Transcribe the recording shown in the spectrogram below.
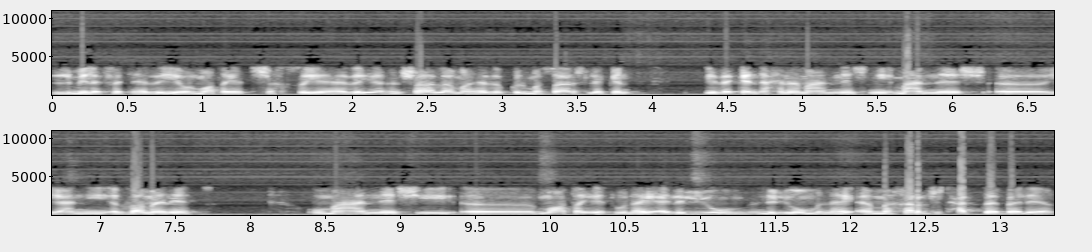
الملفات هذه والمعطيات الشخصية هذه إن شاء الله ما هذا كل ما صارش. لكن إذا كان إحنا ما عندناش ما عندناش آه، يعني ضمانات وما عندناش آه، معطيات والهيئة لليوم لليوم الهيئة ما خرجت حتى بلاغ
